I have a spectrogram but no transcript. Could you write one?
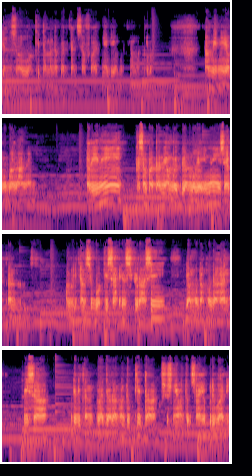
insya Allah kita mendapatkan syafaatnya di kelak. Amin ya rabbal alamin. Hari ini kesempatan yang baik dan mulia ini saya akan memberikan sebuah kisah inspirasi yang mudah-mudahan bisa menjadikan pelajaran untuk kita khususnya untuk saya pribadi.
